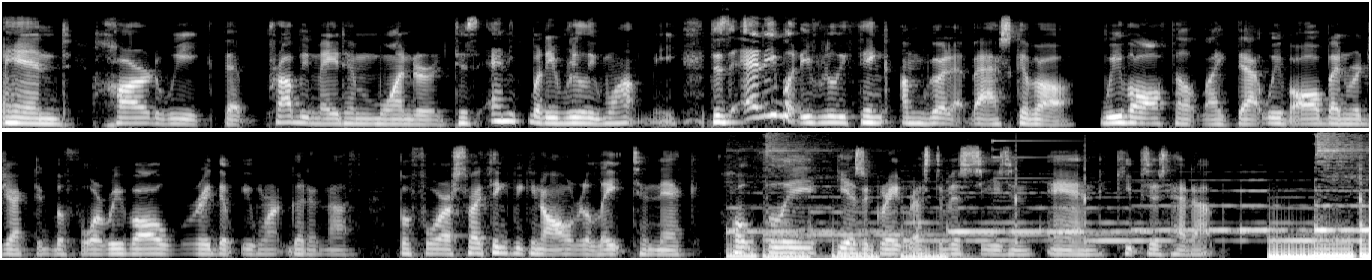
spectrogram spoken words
and hard week that probably made him wonder does anybody really want me? Does anybody really think I'm good at basketball? We've all felt like that. We've all been rejected before. We've all worried that we weren't good enough before. So I think we can all relate to Nick. Hopefully, he has a great rest of his season and keeps his head up.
